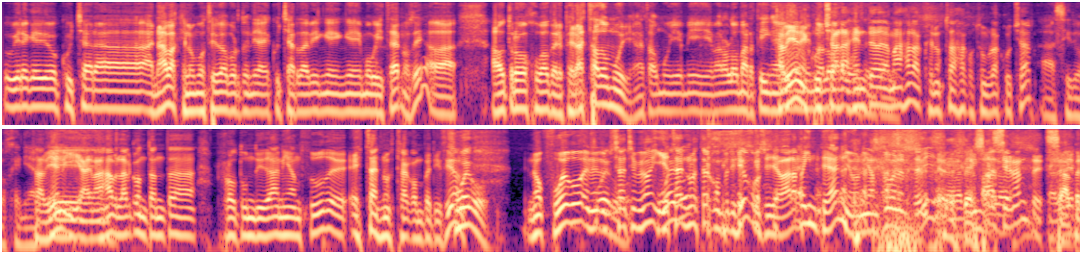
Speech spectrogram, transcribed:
Hubiera querido escuchar a, a Navas, que lo hemos tenido la oportunidad de escuchar también en eh, Movistar, no sé, a, a otros jugadores. Pero ha estado muy bien, ha estado muy bien mi Manolo Martín. Está bien escuchar a gente además a las que no estás acostumbrado a escuchar. Ha sido genial. Está bien, y Eh, además hablar con tanta rotundidad Nianzú de esta es nuestra competición. Fuego. No, fuego en el. Sánchez Pizjuán y esta es nuestra competición, como si llevara 20 años Nianzú en el Sevilla. Se ha- Impresionante. se ha No, que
